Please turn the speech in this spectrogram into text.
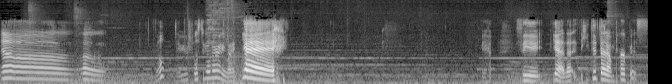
no! Well, maybe you're supposed to go there anyway. Yay! yeah. See, yeah, that he did that on purpose.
